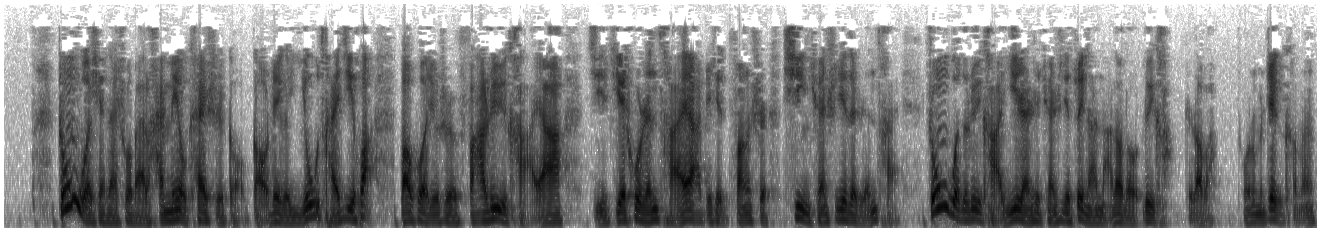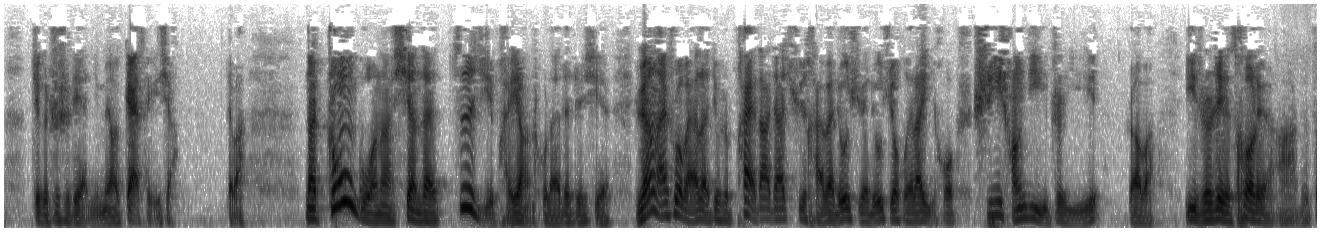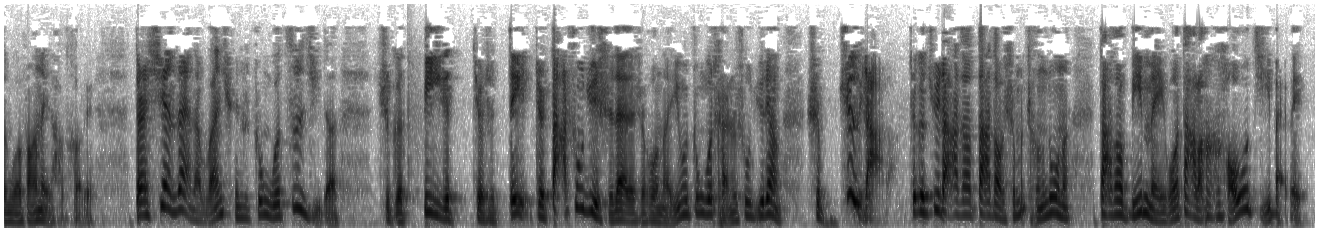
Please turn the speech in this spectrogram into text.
中国现在说白了还没有开始搞搞这个优才计划，包括就是发绿卡呀、杰杰出人才呀这些方式吸引全世界的人才。中国的绿卡依然是全世界最难拿到的绿卡，知道吧？同志们，这个可能这个知识点你们要 get 一下，对吧？那中国呢，现在自己培养出来的这些，原来说白了就是派大家去海外留学，留学回来以后师夷长技以制夷，知道吧？一直这个策略啊，就曾国藩那套策略。但是现在呢，完全是中国自己的这个 big 就是得就是大数据时代的时候呢，因为中国产生数据量是巨大的。这个巨大到大到什么程度呢？大到比美国大了好几百倍。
